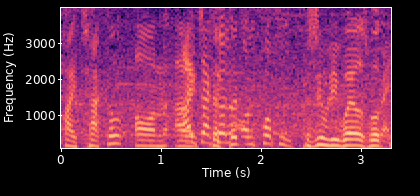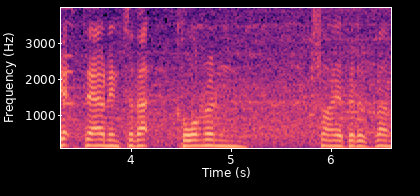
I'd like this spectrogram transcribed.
High tackle on High Alex tackle Cuthbert. on 14. Presumably Wales will Right. get down into that corner and try a bit of um,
